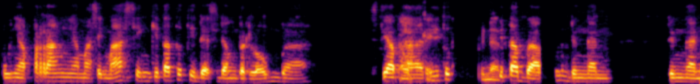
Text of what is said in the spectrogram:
punya perangnya masing-masing kita tuh tidak sedang berlomba setiap Oke. hari itu Benar. kita bangun dengan dengan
